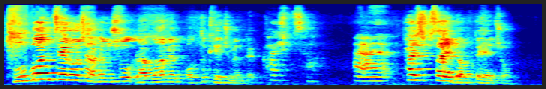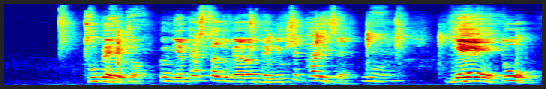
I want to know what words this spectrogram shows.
두 번째로 작은 수라고 하면 어떻게 해주면 될까? 84. 아, 아 84에 몇 배 해줘? 두 배 해줘 그럼 얘 84 두 배 하면 168이지 네. 얘도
